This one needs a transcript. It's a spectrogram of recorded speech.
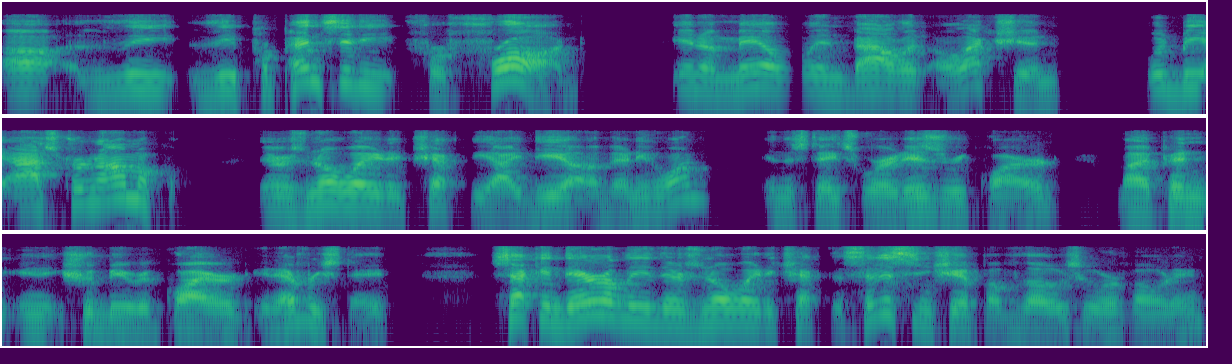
uh, the the propensity for fraud in a mail-in ballot election would be astronomical. There is no way to check the idea of anyone in the states where it is required. My opinion, it should be required in every state. Secondarily, there's no way to check the citizenship of those who are voting.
